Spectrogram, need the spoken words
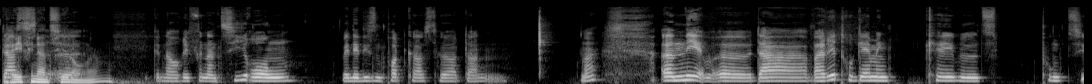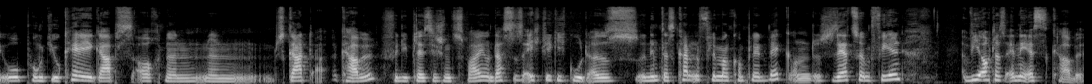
das, Refinanzierung, äh, ne? Genau, Refinanzierung. Wenn ihr diesen Podcast hört, dann. Ne? Ähm, nee, äh, da bei retrogamingcables.co.uk gab es auch einen, SCART-Kabel für die PlayStation 2 und das ist echt wirklich gut. Also es nimmt das Kantenflimmern komplett weg und ist sehr zu empfehlen. Wie auch das NES-Kabel.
